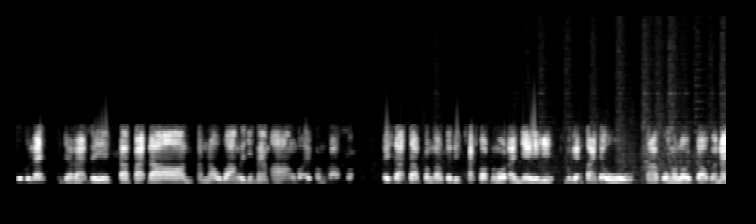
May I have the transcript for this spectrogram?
ទៅបុលេអាចារ្យទេតាប៉ាដនអំណោវងទៅយាណាមអងបើអីកំកោឯតាតាបង្កទៅឆាក់កត់ងត់អញឯងមកគេសាច់អូតាពងឡោតតបណា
